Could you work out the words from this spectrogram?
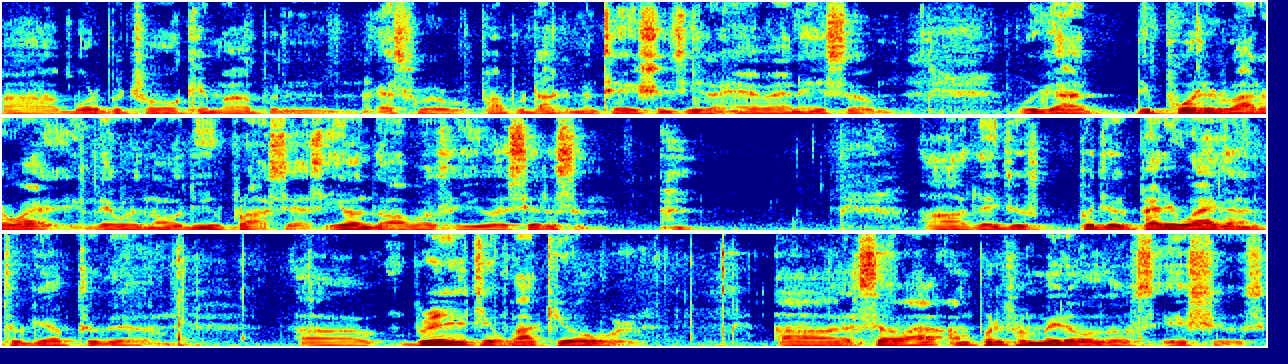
Uh, Border Patrol came up and asked for proper documentation. She didn't have any, so we got deported right away. There was no due process, even though I was a U.S. citizen. Uh, they just put you in a paddy wagon and took you up to the bridge and walk you over. So I, I'm pretty familiar with those issues.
